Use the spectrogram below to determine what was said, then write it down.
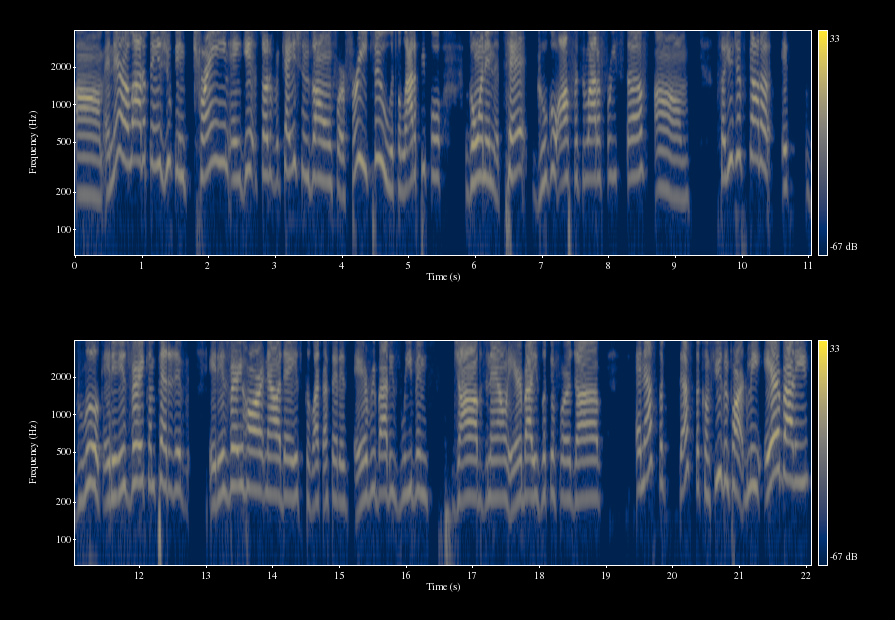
Um, and there are a lot of things you can train and get certifications on for free too. It's a lot of people going into tech. Google offers a lot of free stuff. Um, so you just gotta it look, it is very competitive. It is very hard nowadays because, like I said, is everybody's leaving jobs now and everybody's looking for a job. And that's the that's the confusing part to me. Everybody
